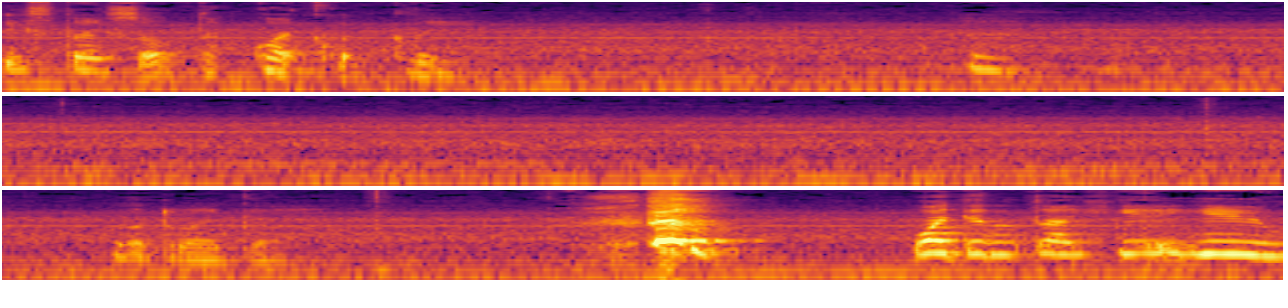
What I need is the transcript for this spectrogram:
least I solved that quite quickly. Where do I go? Why didn't I hear you?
